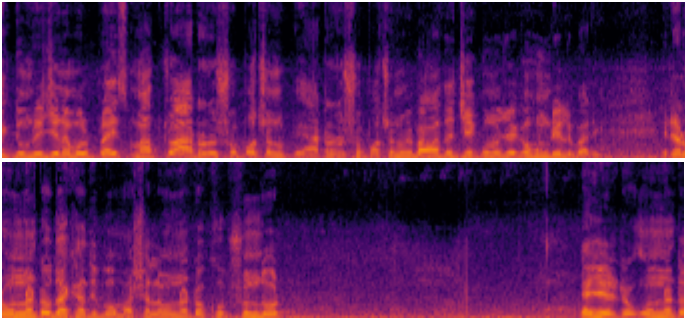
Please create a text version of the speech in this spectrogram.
একদম রিজনেবল প্রাইস মাত্র আঠারোশো পঁচানব্বই। আঠারোশো পঁচানব্বই বাংলাদেশ যে কোনো জায়গায় হোম ডেলিভারি এটার ওড়নাটাও দেখা দিব মাসাল্লাহ ওড়নাটাও খুব সুন্দর। এই যে, এটা ওড়নাটা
